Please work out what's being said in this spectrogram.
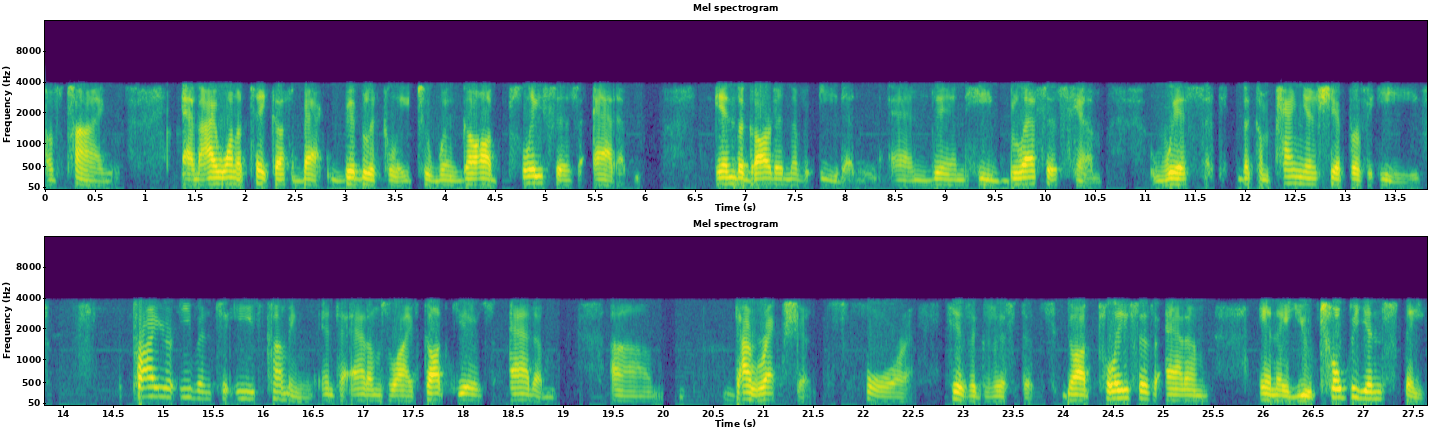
of time, and I want to take us back biblically to when God places Adam in the Garden of Eden, and then he blesses him with the companionship of Eve. Prior even to Eve coming into Adam's life, God gives Adam um, directions for his existence. God places Adam in a utopian state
